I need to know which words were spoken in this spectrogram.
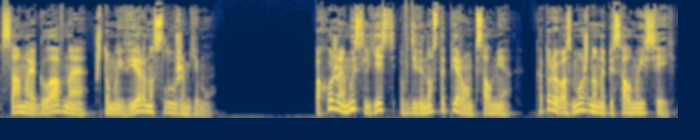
самое главное, что мы верно служим Ему. Похожая мысль есть в 91-м псалме, который, возможно, написал Моисей.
